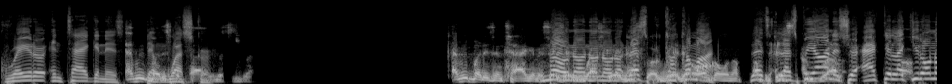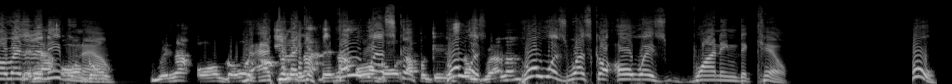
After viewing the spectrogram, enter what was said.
greater antagonist Everybody's than Wesker. protagonist is Wesker. Everybody's antagonist. No, is no, no, no, no. Let's come on. Let's let's be honest. You're acting like uh, you don't know Resident Evil now. Going- We're not all going. You're acting like not, you- they're not who all going Wesker- up against who was umbrella. who was Wesker always wanting to kill? Who?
